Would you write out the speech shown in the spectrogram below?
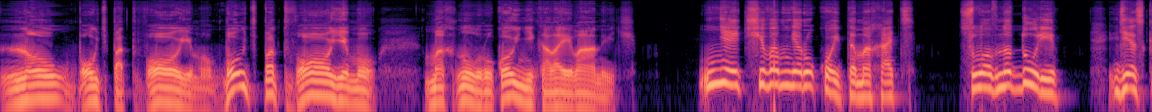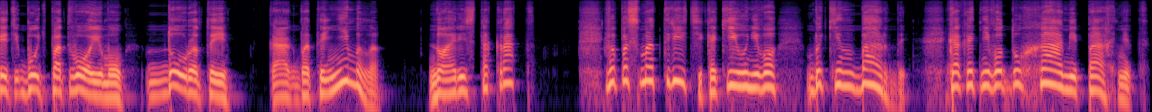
«Ну, будь по-твоему, будь по-твоему!» — махнул рукой Николай Иванович. «Нечего мне рукой-то махать, словно дури», Дескать, будь по-твоему, дура ты. Как бы ты ни было, но аристократ. Вы посмотрите, какие у него бакенбарды, как от него духами пахнет.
